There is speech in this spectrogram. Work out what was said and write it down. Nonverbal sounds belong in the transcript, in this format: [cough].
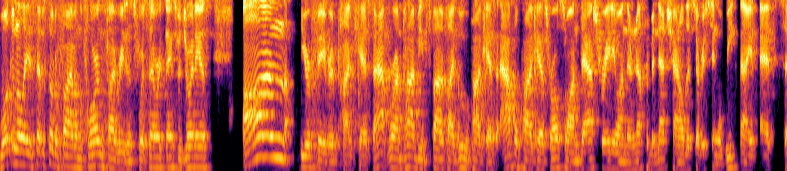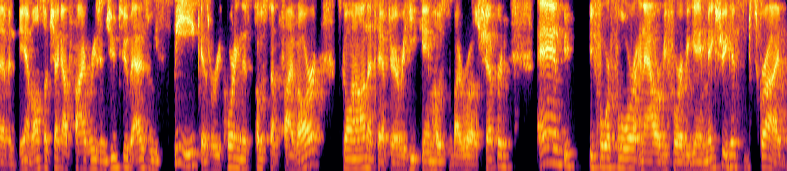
Welcome to the latest episode of Five on the Floor on the Five Reasons Sports Network. Thanks for joining us on your favorite podcast app. We're on Podbean, Spotify, Google Podcasts, Apple Podcasts. We're also on Dash Radio on their Nothing But Net channel. That's every single weeknight at 7 p.m. Also, check out Five Reasons YouTube as we speak, as we're recording this post up 5R. It's going on. That's after every Heat game hosted by Royal Shepherd. And before floor, an hour before every game. Make sure you hit subscribe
